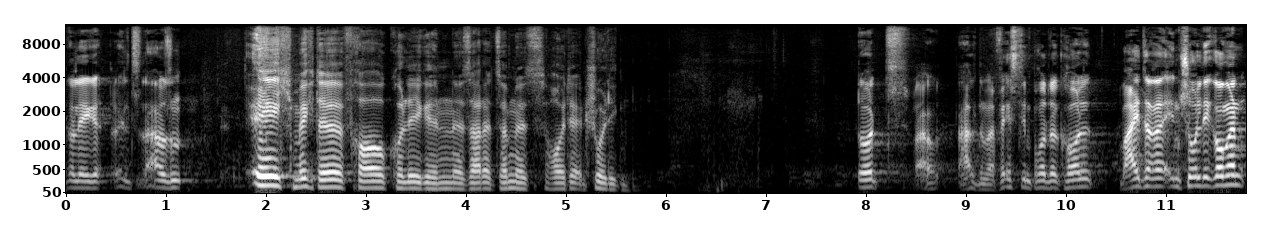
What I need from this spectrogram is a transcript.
Kollege Wilstenhausen. Ich möchte Frau Kollegin Sadet-Sömnis heute entschuldigen. Gut, halten wir fest im Protokoll. Weitere Entschuldigungen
